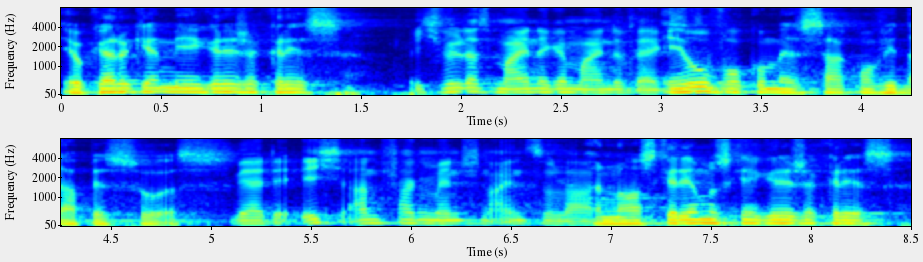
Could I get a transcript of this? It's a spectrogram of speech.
Eu quero que a minha igreja cresça. Ich will, dass meine Gemeinde wächst. Eu vou começar a convidar pessoas. Werde ich anfangen, Menschen einzuladen. Nós queremos que a igreja cresça.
